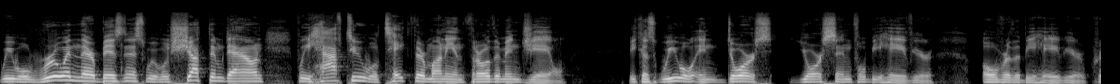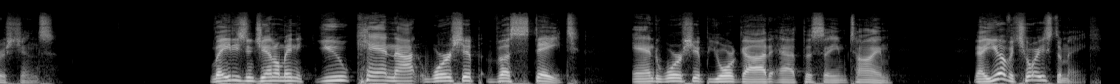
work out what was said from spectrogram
We will ruin their business. We will shut them down. If we have to, we'll take their money and throw them in jail because we will endorse your sinful behavior over the behavior of Christians. Ladies and gentlemen, you cannot worship the state and worship your God at the same time. Now, you have a choice to make.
